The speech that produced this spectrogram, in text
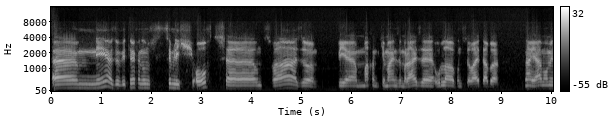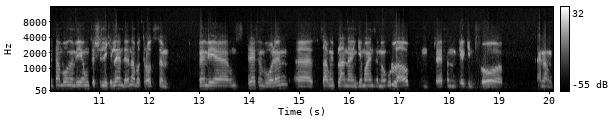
Ähm, nee, also wir treffen uns ziemlich oft. Äh, und zwar, also wir machen gemeinsam Reise, Urlaub und so weiter. Aber naja, momentan wohnen wir in unterschiedlichen Ländern, aber trotzdem, wenn wir uns treffen wollen, äh, sozusagen wir planen einen gemeinsamen Urlaub und treffen irgendwo, keine Ahnung,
